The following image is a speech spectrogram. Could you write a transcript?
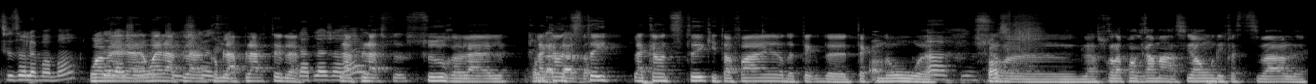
Tu veux dire le moment? Ouais, de mais la la, ouais, pla- comme la place, tu sais, la, La plage la place sur la, la, Comme la la place quantité, la quantité qui est offerte de, de techno euh, Ah, sur, pense- euh, la, sur la programmation des festivals,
